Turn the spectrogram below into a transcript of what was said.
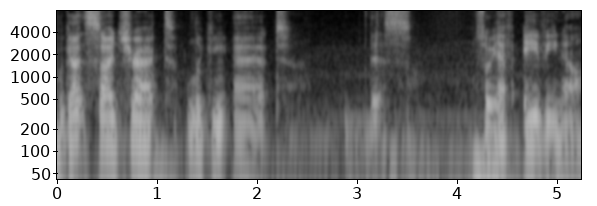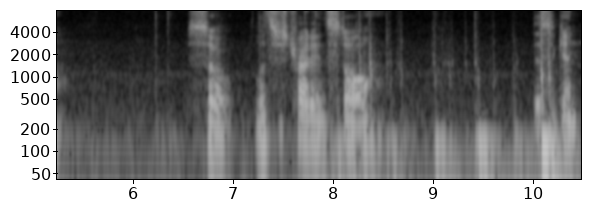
we got sidetracked looking at this. So we have AV now. So let's just try to install this again.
